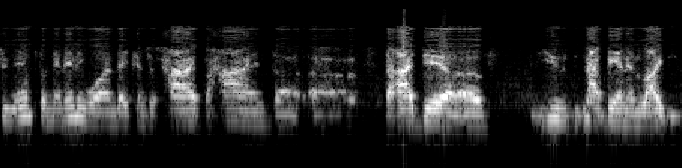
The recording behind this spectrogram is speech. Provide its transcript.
to implement anyone, they can just hide behind the, uh, the idea of you not being enlightened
